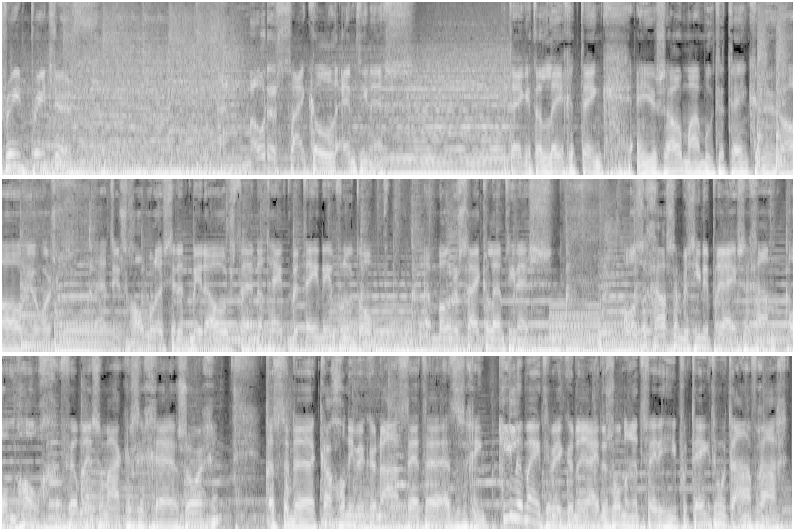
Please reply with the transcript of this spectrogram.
Street Preachers. En Motorcycle Emptiness. Betekent een lege tank. En je zou maar moeten tanken nu. Oh jongens, het is hommeles in het Midden-Oosten. En dat heeft meteen invloed op een motorcycle emptiness. Onze gas- en benzineprijzen gaan omhoog. Veel mensen maken zich eh, zorgen dat ze de kachel niet meer kunnen aanzetten... en dat ze geen kilometer meer kunnen rijden zonder een tweede hypotheek te moeten aanvragen.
